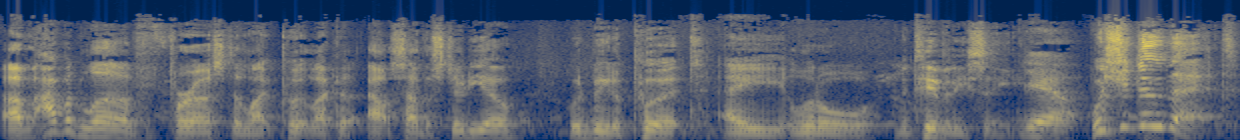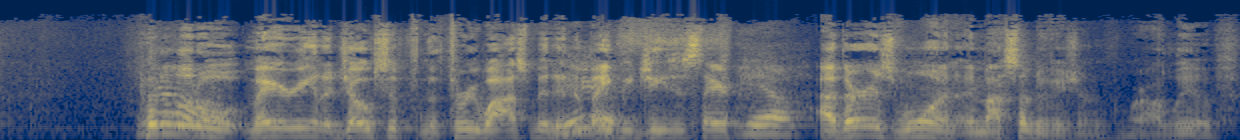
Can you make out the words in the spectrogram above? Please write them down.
Um, I would love for us to like put like a, outside the studio would be to put a little nativity scene. Yeah. We should do that. Put a little Mary and a Joseph and the three wise men and a baby Jesus there. Yeah. Uh, there is one in my subdivision where I live.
